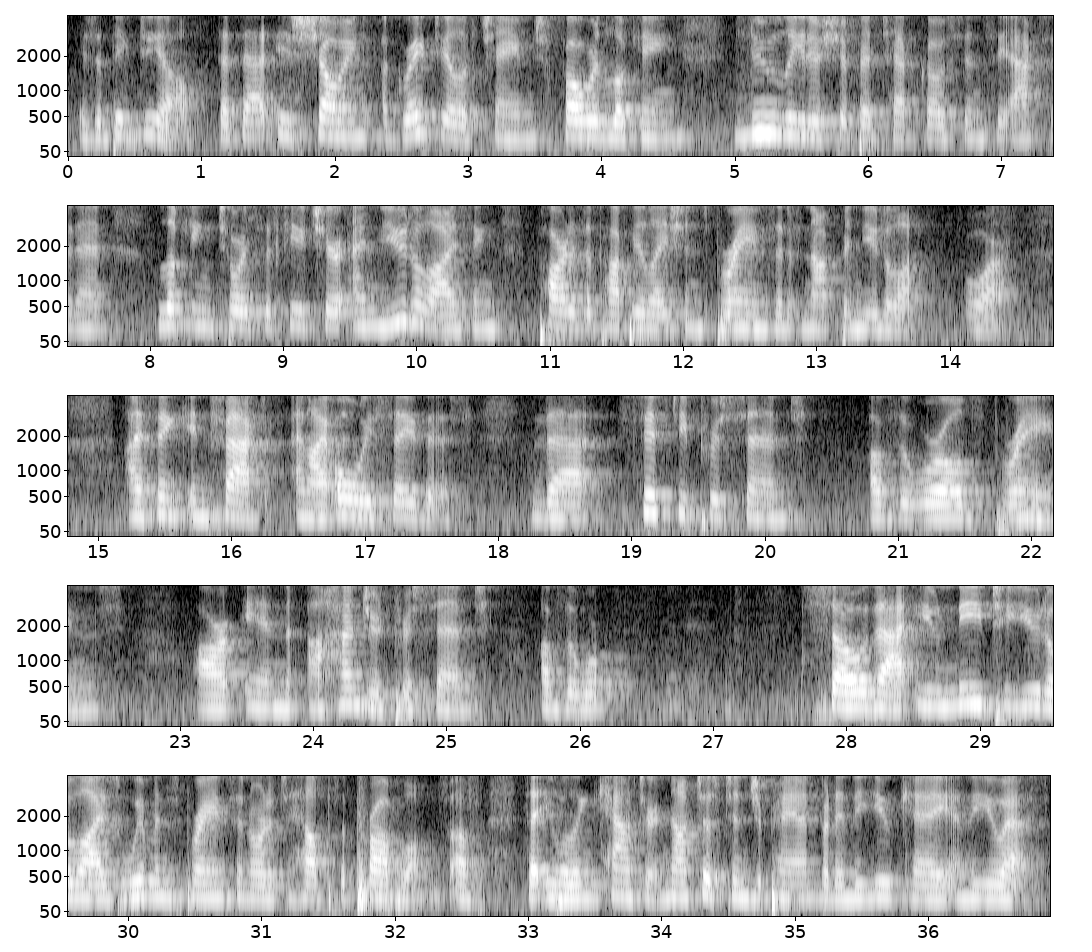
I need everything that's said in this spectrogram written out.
is a big deal. That that is showing a great deal of change, forward-looking, new leadership at TEPCO since the accident, looking towards the future and utilizing part of the population's brains that have not been utilized before. I think, in fact, and I always say this, that 50% of the world's brains are in 100% of the world's women. So that you need to utilize women's brains in order to help the problems of, that you will encounter, not just in Japan, but in the UK and the US.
